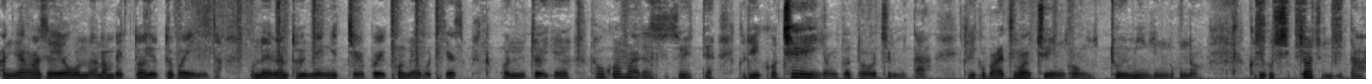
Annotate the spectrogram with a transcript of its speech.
안녕하세요. 오늘은 맥도 유튜버입니다. 오늘은 돌멩이 집을 꾸며보겠습니다. 먼저 이 소금알을 쓸수 있게 그리고 체인 양도 넣어줍니다. 그리고 마지막 주인공 돌멩이도 넣어 그리고 씻겨줍니다.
